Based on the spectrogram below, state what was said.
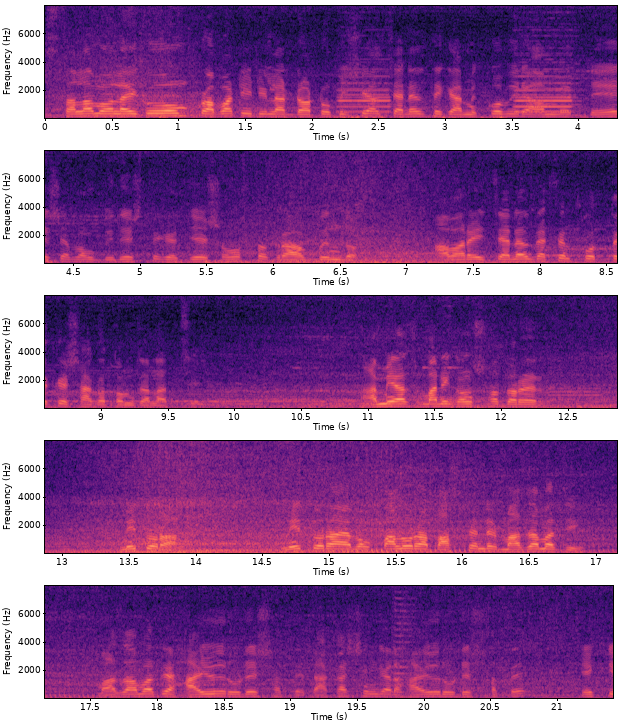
আসসালামু আলাইকুম property dealer dot official channel থেকে আমি কবির আহমেদ, দেশ এবং বিদেশ থেকে যে সমস্ত গ্রাহকবৃন্দ আমার এই চ্যানেল দেখছেন, প্রত্যেককে স্বাগতম জানাচ্ছি। আমি আজ মানিকগঞ্জ সদরের মিতরা মিতরা এবং পালোরা বাসস্ট্যান্ডের মাঝামাঝি মাঝামাঝি হাইওয়ে রোডের সাথে, ঢাকা হাইওয়ে রোডের সাথে একটি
